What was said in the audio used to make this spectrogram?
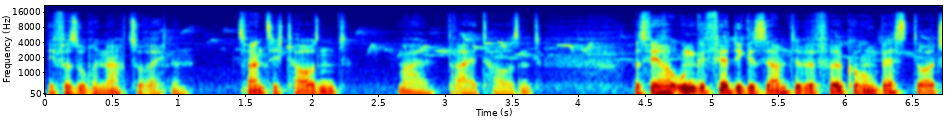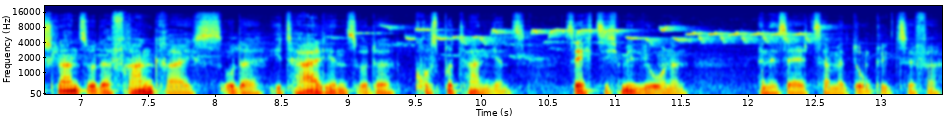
Ich versuche nachzurechnen. 20.000 mal 3000. Das wäre ungefähr die gesamte Bevölkerung Westdeutschlands oder Frankreichs oder Italiens oder Großbritanniens. 60 Millionen. Eine seltsame Dunkelziffer.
